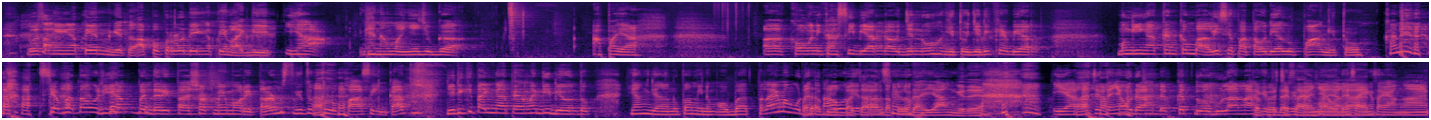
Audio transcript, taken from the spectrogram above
gue usah ngingetin gitu apa perlu diingetin lagi Iya, ya namanya juga apa ya? eh, komunikasi biar nggak jenuh gitu. Jadi kayak biar mengingatkan kembali siapa tahu dia lupa gitu. Kan siapa tahu dia penderita short memory terms gitu, lupa singkat. Jadi kita ingatkan lagi dia untuk yang jangan lupa minum obat. Padahal emang udah Padahal tahu belum dia pacaran harus tapi minum. udah yang gitu ya Iya kan ceritanya udah deket dua bulan lah Tapi gitu udah ceritanya udah sayang-sayangan. sayang sayangan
